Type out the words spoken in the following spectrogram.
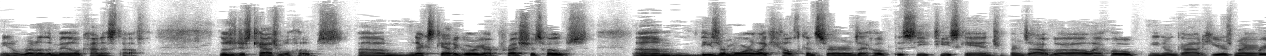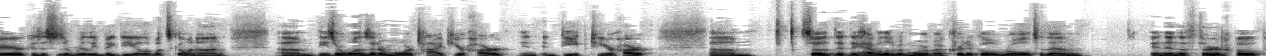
you know, run of the mill kind of stuff. Those are just casual hopes. Um, next category are precious hopes. Um, these are more like health concerns. I hope the CT scan turns out well. I hope you know God hears my prayer because this is a really big deal of what's going on. Um, these are ones that are more tied to your heart and, and deep to your heart. Um, so that they have a little bit more of a critical role to them. And then the third hope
